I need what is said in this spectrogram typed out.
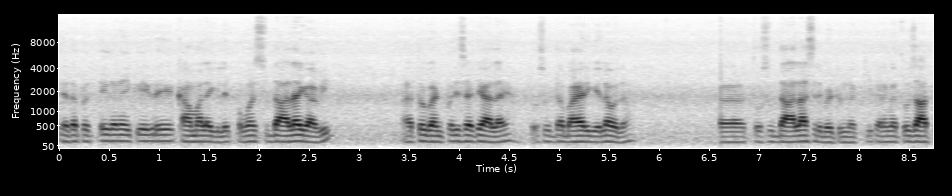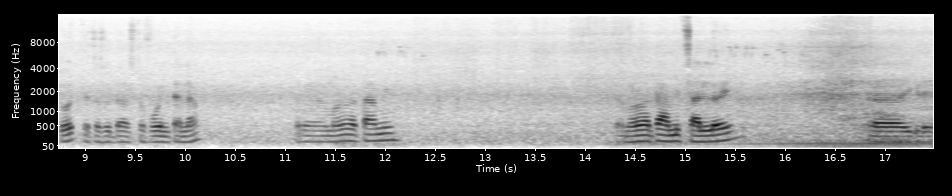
ते आता प्रत्येकजण एकीकडे कामाला गेलेत. पवनसुद्धा आला आहे गावी. तो गणपतीसाठी आला आहे तो सुद्धा बाहेर गेला होता. तोसुद्धा तो सुद्धा आला असेल भेटून नक्की कारण का तो जातोच. त्याचासुद्धा असतो फोन त्यांना. तर म्हणून आता आम्ही तर म्हणून आता आम्ही चाललो आहे इकडे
